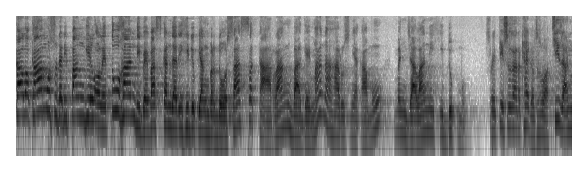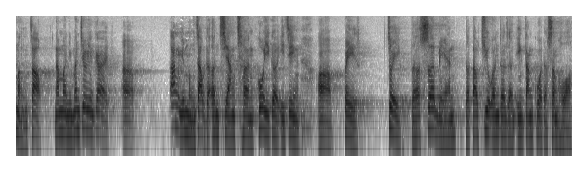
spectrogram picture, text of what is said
kalau kamu sudah dipanggil oleh Tuhan dibebaskan dari hidup yang berdosa sekarang bagaimana harusnya kamu menjalani hidupmu 所以第四章的开头就说：既然蒙召，那么你们就应该呃，当与蒙召的恩相称，过一个已经啊、呃被罪得赦免、得到救恩的人应当过的生活。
